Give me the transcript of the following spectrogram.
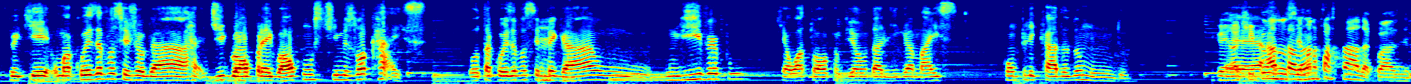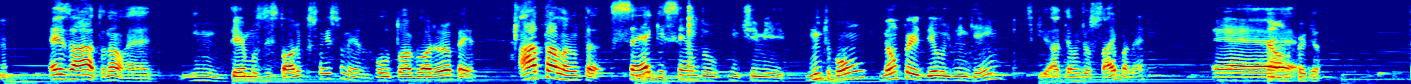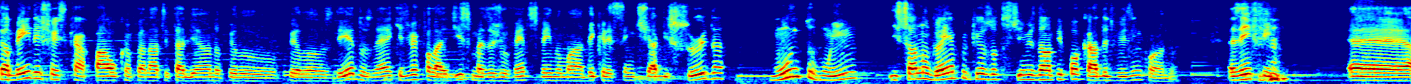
Porque uma coisa é você jogar de igual para igual com os times locais. Outra coisa é você uhum. pegar um, um, Liverpool, que é o atual campeão da liga mais complicada do mundo. Ganhou é, a Champions Atalanta... semana passada, quase, né? Exato, não. É, em termos históricos, foi isso mesmo. Voltou à glória europeia. A Atalanta segue sendo um time muito bom, não perdeu ninguém, até onde eu saiba, né? É... Não, não perdeu. Também deixou escapar o campeonato italiano pelo, pelos dedos, né? Que a gente vai falar disso, mas a Juventus vem numa decrescente absurda, muito ruim, e só não ganha porque os outros times dão uma pipocada de vez em quando. Mas enfim, é,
